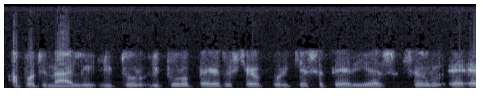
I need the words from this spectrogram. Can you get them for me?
Από την άλλη, οι, tour, οι tour και οι αεροπορικές εταιρείες θεωρούν ε,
